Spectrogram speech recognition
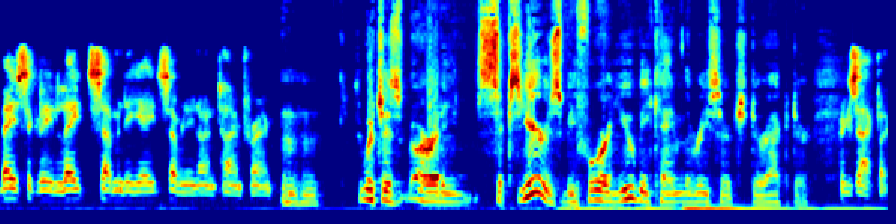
basically late 78, 79 timeframe. hmm Which is already six years before you became the research director. Exactly.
